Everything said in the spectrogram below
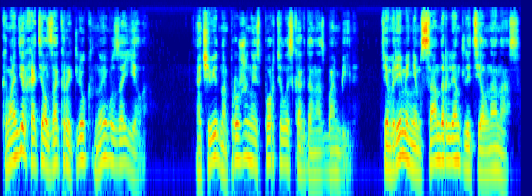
Командир хотел закрыть люк, но его заело. Очевидно, пружина испортилась, когда нас бомбили. Тем временем Сандерленд летел на нас.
